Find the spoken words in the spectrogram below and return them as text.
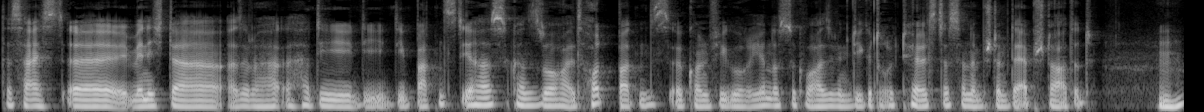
Das heißt, äh, wenn ich da, also da hat die, die, die Buttons, die du hast, kannst du auch als Hot-Buttons äh, konfigurieren, dass du quasi, wenn du die gedrückt hältst, dass dann eine bestimmte App startet. Mhm.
